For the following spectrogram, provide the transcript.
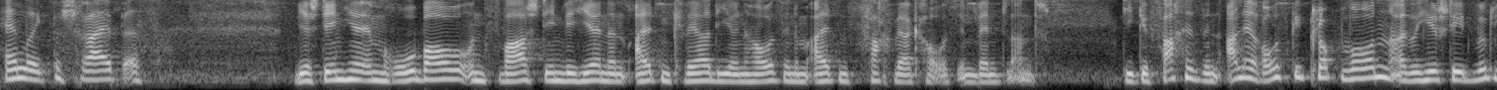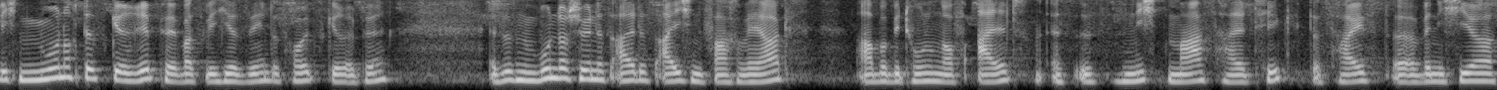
Hendrik, beschreib es. Wir stehen hier im Rohbau und zwar stehen wir hier in einem alten Querdielenhaus, in einem alten Fachwerkhaus im Wendland. Die Gefache sind alle rausgekloppt worden, also hier steht wirklich nur noch das Gerippe, was wir hier sehen, das Holzgerippe. Es ist ein wunderschönes altes Eichenfachwerk, aber Betonung auf alt. Es ist nicht maßhaltig. Das heißt, äh, wenn ich hier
